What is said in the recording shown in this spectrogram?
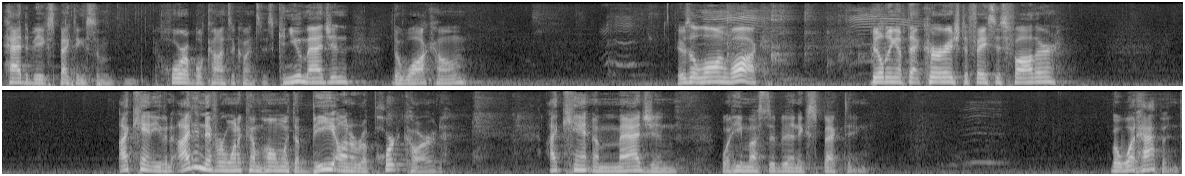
had to be expecting some horrible consequences. Can you imagine the walk home? It was a long walk, building up that courage to face his father. I can't even, I didn't ever want to come home with a B on a report card. I can't imagine what he must have been expecting. But what happened?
